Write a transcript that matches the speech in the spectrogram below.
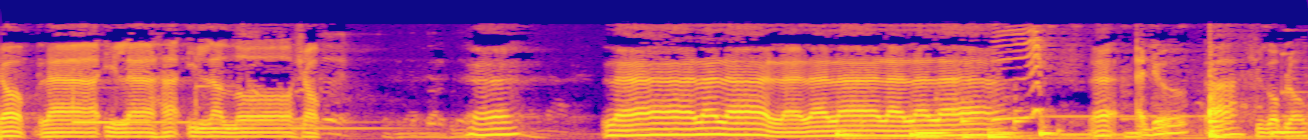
sok la ilaha illallah sok la la la la la la la la la aduh ah si goblok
